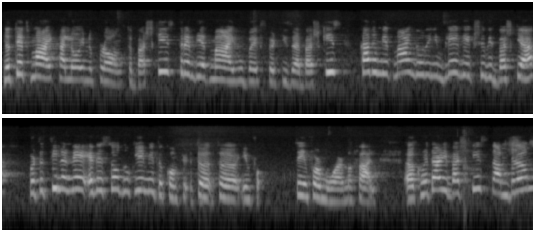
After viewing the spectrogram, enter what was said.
Në tetë maj kaloi në pronë të bashkisë, trembëdhjetë maj u bë ekspertiza e bashkisë, katërmbëdhjetë maj ndodhi një mbledhje e këshillit bashkiak, për të cilën ne edhe sot nuk jemi të të informuar, më fal. Kryetari i bashkisë tha mbrëmë,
